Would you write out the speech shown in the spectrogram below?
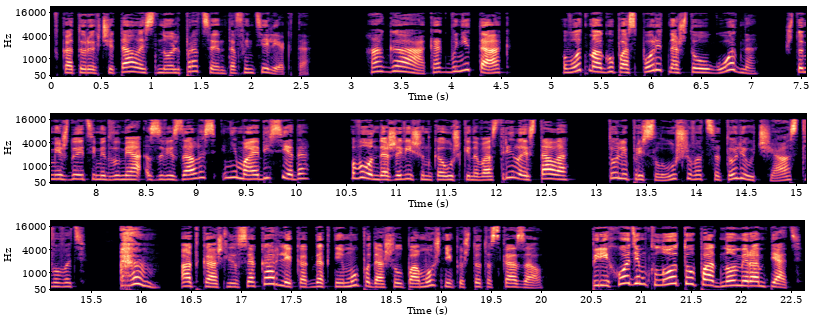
в которых читалось 0% интеллекта. Ага, как бы не так. Вот могу поспорить на что угодно, что между этими двумя завязалась немая беседа. Вон даже вишенка ушки навострила и стала то ли прислушиваться, то ли участвовать. Откашлялся карлик, когда к нему подошел помощник и что-то сказал. «Переходим к лоту под номером пять».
